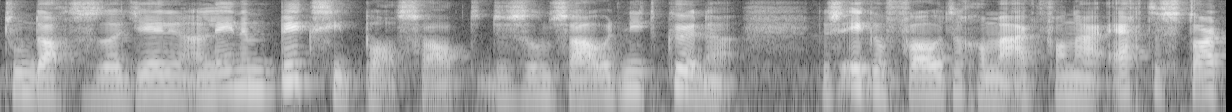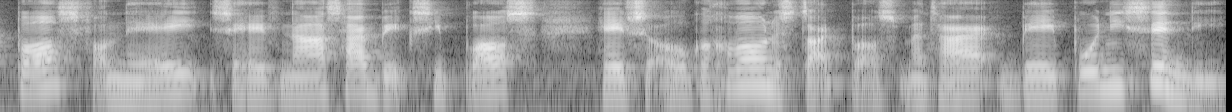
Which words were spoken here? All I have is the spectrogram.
Toen dachten ze dat Jalen alleen een Bixie-pas had. Dus dan zou het niet kunnen. Dus ik een foto gemaakt van haar echte startpas. Van nee, ze heeft naast haar Bixie-pas... heeft ze ook een gewone startpas met haar B-pony Cindy.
